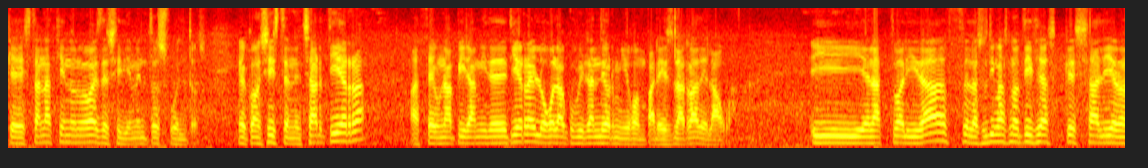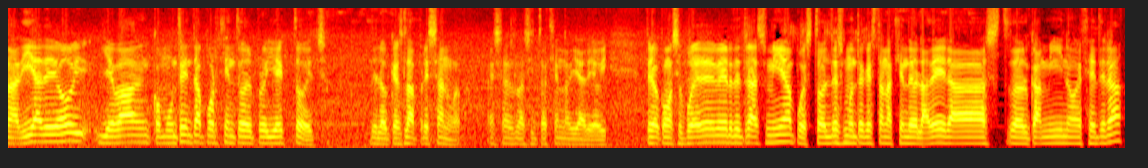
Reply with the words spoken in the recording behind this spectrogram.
que están haciendo nueva es de sedimentos sueltos, que consiste en echar tierra hacer una pirámide de tierra y luego la cubrirán de hormigón para aislarla del agua. Y en la actualidad, las últimas noticias que salieron a día de hoy llevan como un 30% del proyecto hecho, de lo que es la presa nueva. Esa es la situación a día de hoy. Pero como se puede ver detrás mía, pues todo el desmonte que están haciendo de laderas, todo el camino, etcétera,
